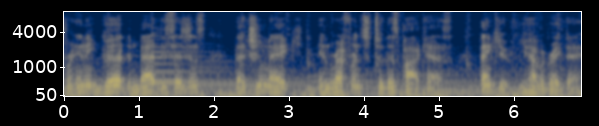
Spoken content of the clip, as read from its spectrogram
for any good and bad decisions that you make in reference to this podcast. Thank you. You have a great day.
